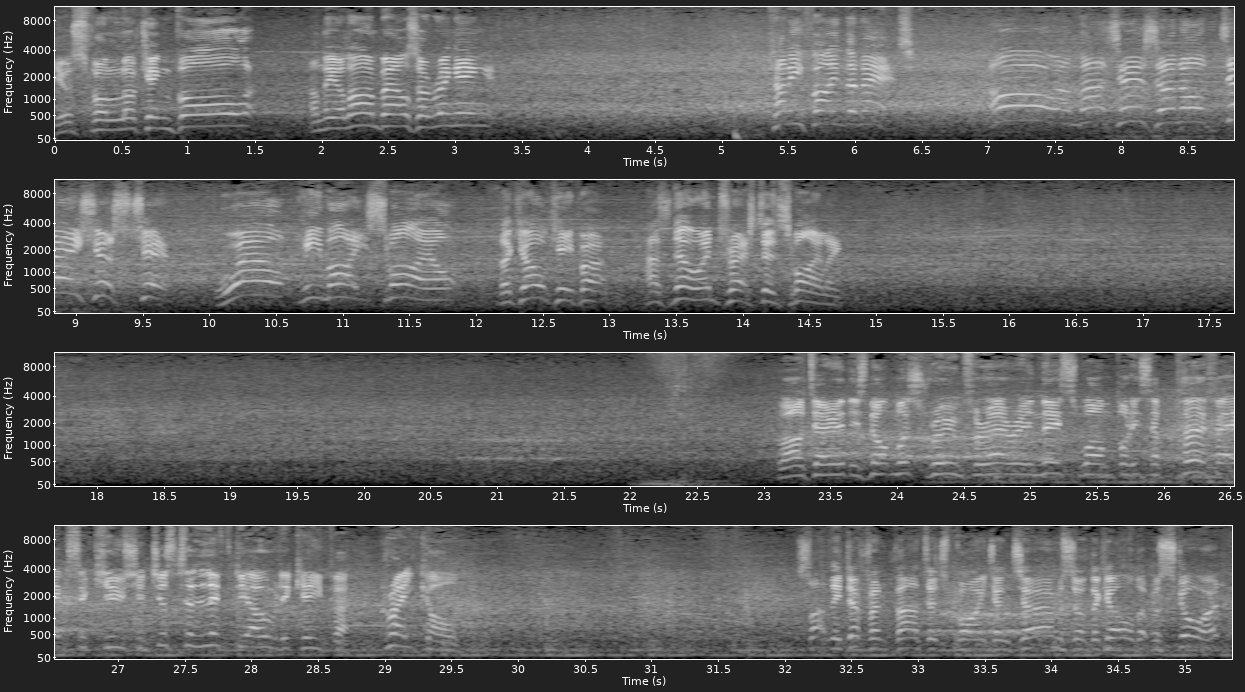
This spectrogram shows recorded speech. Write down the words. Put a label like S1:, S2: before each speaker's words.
S1: Useful looking ball. And the alarm bells are ringing. Can he find the net? Oh, and that is an audacious chip. Well, he might smile. The goalkeeper has no interest in smiling.
S2: Well, Derek, there's not much room for error in this one, but it's a perfect execution just to lift it over the keeper. Great goal.
S1: Slightly different vantage point in terms of the goal that was scored.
